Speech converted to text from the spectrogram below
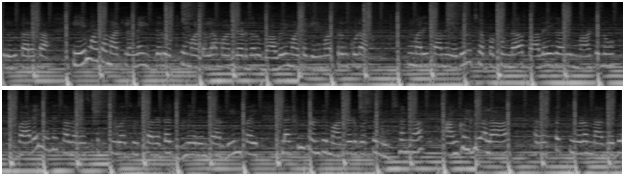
తిరుగుతారట. ఏ మాట మాట్లాడినా ఇద్దరు ఒకే మాటలా మాట్లాడతారు. బాబాయ్ మాటకి ఏమాత్రం కూడా మరి తాను ఎదురు చెప్పకుండా బాలయ్య గారి మాటను బాలయ్య గారిని చాలా రెస్పెక్టివ్గా చూస్తారట జూనియర్ ఎన్టీఆర్. దీనిపై లక్ష్మీపంతి మాట్లాడుకొస్తే నిజంగా అంకుల్కి అలా రెస్పెక్ట్ ఇవ్వడం నాకైతే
